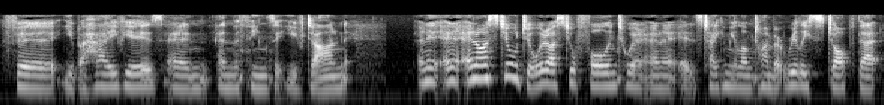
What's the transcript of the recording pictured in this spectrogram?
for your behaviours and and the things that you've done. And, and and I still do it. I still fall into it, and it, it's taken me a long time. But really, stop that.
